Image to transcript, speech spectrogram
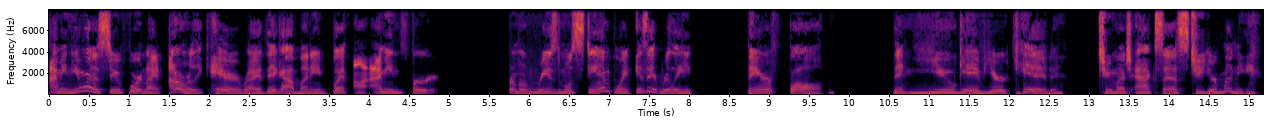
i mean you want to sue fortnite i don't really care right they got money but uh, i mean for from a reasonable standpoint is it really their fault that you gave your kid too much access to your money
